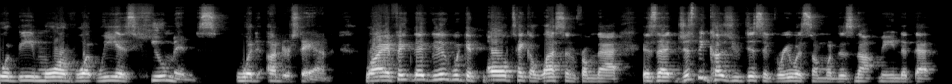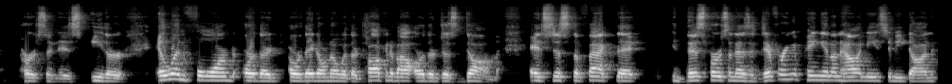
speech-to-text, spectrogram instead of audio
would be more of what we as humans would understand, right? I think that we could all take a lesson from that is that just because you disagree with someone does not mean that that person is either ill-informed or they're or they don't know what they're talking about or they're just dumb. It's just the fact that this person has a differing opinion on how it needs to be done.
